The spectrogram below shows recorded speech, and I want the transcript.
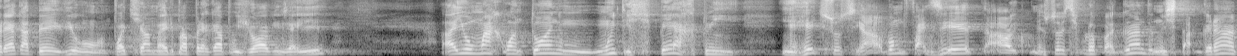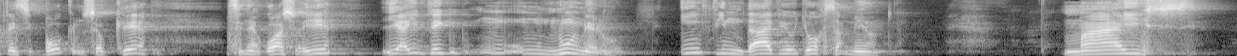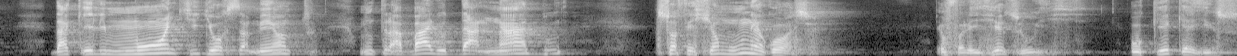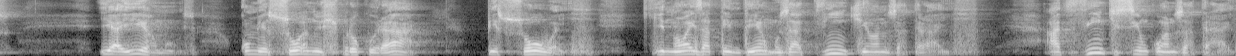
Prega bem, viu, Ron? Pode chamar ele para pregar para os jovens aí. Aí o Marco Antônio, muito esperto em, em rede social, vamos fazer tal. E começou essa propaganda no Instagram, Facebook, não sei o quê, esse negócio aí. E aí veio um, um número infindável de orçamento mas daquele monte de orçamento, um trabalho danado, só fechamos um negócio. Eu falei, Jesus, o que, que é isso? E aí, irmãos, começou a nos procurar pessoas que nós atendemos há 20 anos atrás, há 25 anos atrás,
